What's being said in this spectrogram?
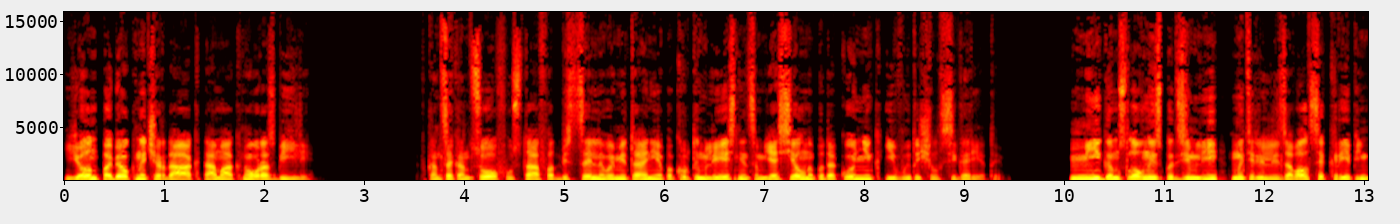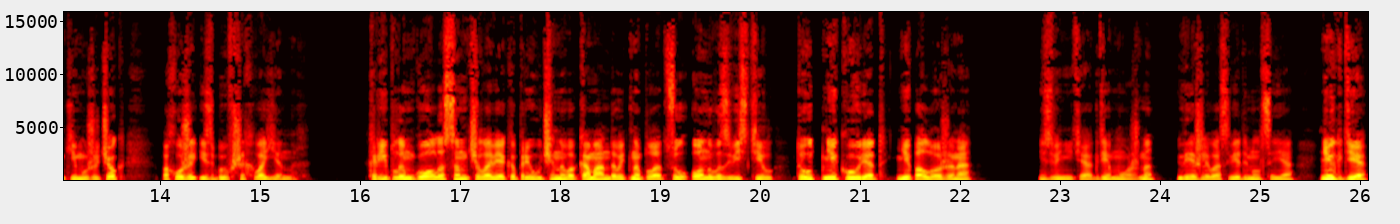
«Ён побег на чердак, там окно разбили». В конце концов, устав от бесцельного метания по крутым лестницам, я сел на подоконник и вытащил сигареты. Мигом, словно из-под земли, материализовался крепенький мужичок, похожий из бывших военных. Хриплым голосом человека, приученного командовать на плацу, он возвестил «Тут не курят, не положено». «Извините, а где можно?» — вежливо осведомился я. «Нигде».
